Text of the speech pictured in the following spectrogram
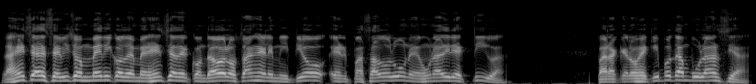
La Agencia de Servicios Médicos de Emergencia del Condado de Los Ángeles emitió el pasado lunes una directiva para que los equipos de ambulancia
